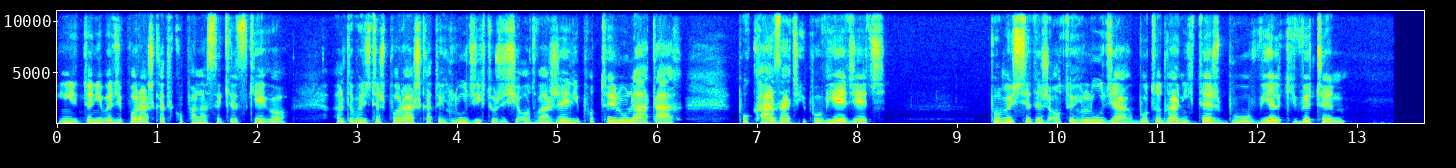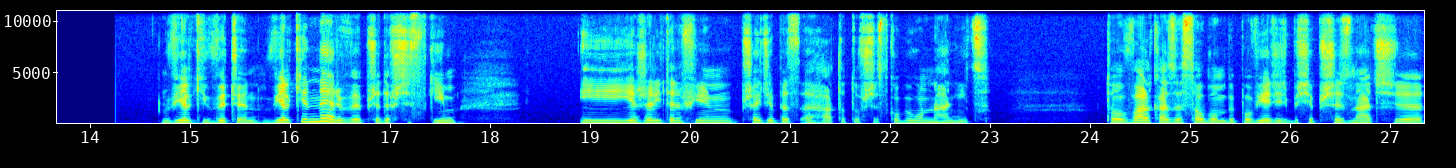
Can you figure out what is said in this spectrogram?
I to nie będzie porażka tylko pana Sekielskiego, ale to będzie też porażka tych ludzi, którzy się odważyli po tylu latach pokazać i powiedzieć. Pomyślcie też o tych ludziach, bo to dla nich też był wielki wyczyn. Wielki wyczyn, wielkie nerwy przede wszystkim. I jeżeli ten film przejdzie bez echa, to to wszystko było na nic. To walka ze sobą, by powiedzieć, by się przyznać e,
